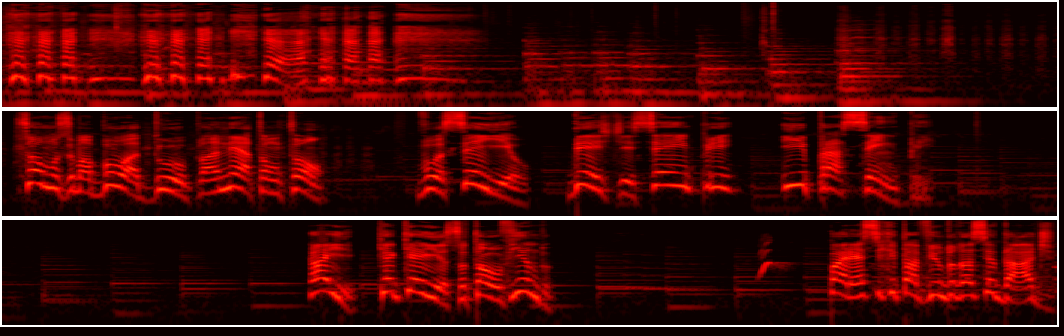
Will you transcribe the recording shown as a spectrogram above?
Somos uma boa dupla, né, Tonton? Você e eu, desde sempre e pra sempre. Aí, que que é isso? Tá ouvindo? Parece que tá vindo da cidade.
